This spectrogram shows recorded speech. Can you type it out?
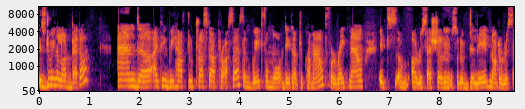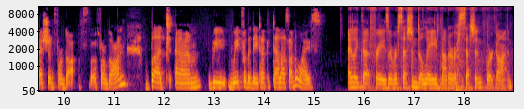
is doing a lot better. And uh, I think we have to trust our process and wait for more data to come out. For right now, it's um, a recession sort of delayed, not a recession forgo- forgone. But um, we'll wait for the data to tell us otherwise. I like that phrase a recession delayed, not a recession foregone.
